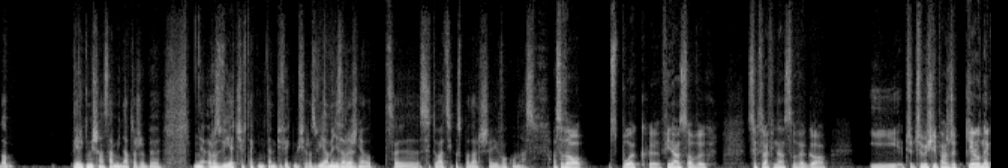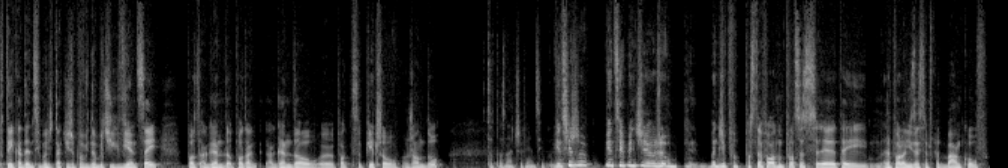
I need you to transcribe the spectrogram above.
no, wielkimi szansami na to, żeby rozwijać się w takim tempie, w jakim się rozwijamy, niezależnie od e, sytuacji gospodarczej wokół nas. A co do spółek finansowych, sektora finansowego, i czy, czy myśli pan, że kierunek w tej kadencji będzie taki, że powinno być ich więcej pod agendą, pod, agendą, e, pod pieczą rządu? Co to znaczy więcej? Więcej, że więcej będzie, że będzie postępował proces e, tej repolonizacji na przykład banków.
